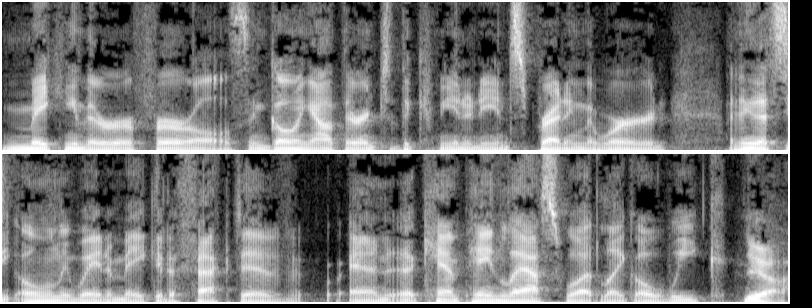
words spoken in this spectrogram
making their referrals and going out there into the community and spreading the word. I think that's the only way to make it effective. And a campaign lasts what, like a week? Yeah.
